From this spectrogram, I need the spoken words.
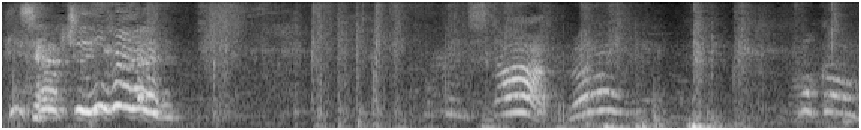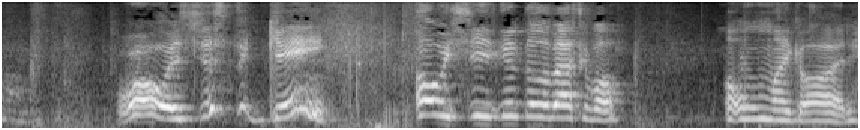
He's actually mad. Stop, bro. Fuck off. Whoa, it's just a game. Oh, she's gonna throw the basketball. Oh my god.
